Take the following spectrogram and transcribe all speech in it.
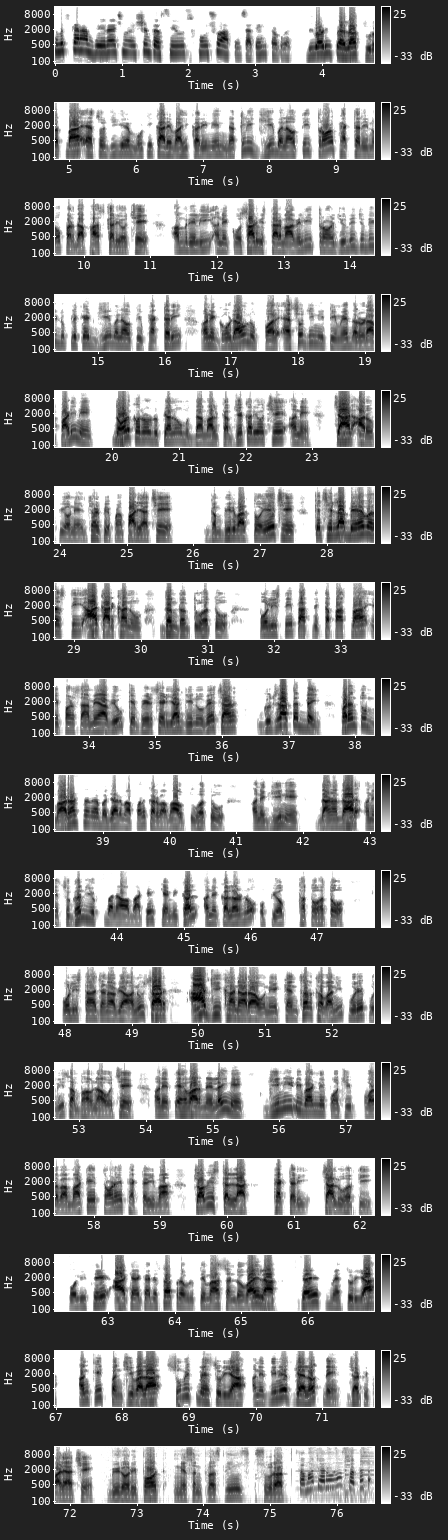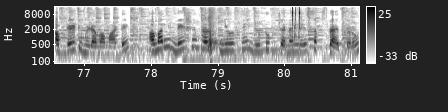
નમસ્કાર, આપ જોઈ રહ્યા છો નેશન પ્લસ ન્યૂઝ. હું છું આપની સાથે હિતભગત દિવાળી પહેલા સુરતમાં એસઓજીએ મોટી કાર્યવાહી કરીને નકલી ઘી બનાવતી ત્રણ ફેક્ટરીનો પર્દાફાશ કર્યો છે. અમરેલી અને કોસાડ વિસ્તારમાં આવેલી ત્રણ જુદી જુદી ડુપ્લિકેટ ઘી બનાવતી ફેક્ટરી અને ગોડાઉન ઉપર એસઓજીની ટીમે દરોડા પાડીને દોઢ કરોડ રૂપિયાનો મુદ્દામાલ કબજે કર્યો છે અને ચાર આરોપીઓને ઝડપી પણ પાડ્યા છે. ગંભીર વાત તો એ છે કે છેલ્લા બે વર્ષથી આ કારખાનું ધમધમતું હતું. પોલીસની પ્રાથમિક તપાસમાં એ પણ સામે આવ્યું કે ભેળસેડિયા ઘીનું વેચાણ ગુજરાત જ નહીં, પરંતુ મહારાષ્ટ્રના બજારમાં પણ કરવામાં આવતું હતું અને ઘીને દાણાદાર અને સુગંધયુક્ત બનાવવા માટે કેમિકલ અને કલરનો ઉપયોગ થતો હતો. પોલીસના જણાવ્યા અનુસાર, આ ઘી ખાનારાઓને કેન્સર થવાની પૂરેપૂરી સંભાવનાઓ છે અને તહેવારને લઈને ઘીની ડિમાન્ડને પહોંચી વળવા માટે ત્રણેય ફેક્ટરીમાં ચોવીસ કલાક ફેક્ટરી ચાલુ હતી. પોલીસે આ ગેરકાયદેસર પ્રવૃત્તિમાં સંડોવાયેલા જયેશ મહેસુરિયા, અંકિત પંચીવાલા, સુમિત મહેસુરિયા અને દિનેશ ગેહલોતને ઝડપી પાડ્યા છે. Bureau report, nation plus news, Surat. સમાચારોનો સતત અપડેટ મેળવવા માટે અમારી નેશન પ્લસ ન્યૂઝની યુટ્યુબ ચેનલને સબસ્ક્રાઇબ કરો.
